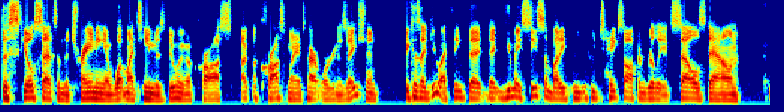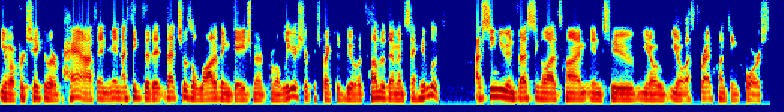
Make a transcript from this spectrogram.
the skill sets and the training and what my team is doing across across my entire organization because I do I think that that you may see somebody who who takes off and really excels down you know a particular path and and I think that it, that shows a lot of engagement from a leadership perspective to be able to come to them and say hey look I've seen you investing a lot of time into you know you know a threat hunting course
